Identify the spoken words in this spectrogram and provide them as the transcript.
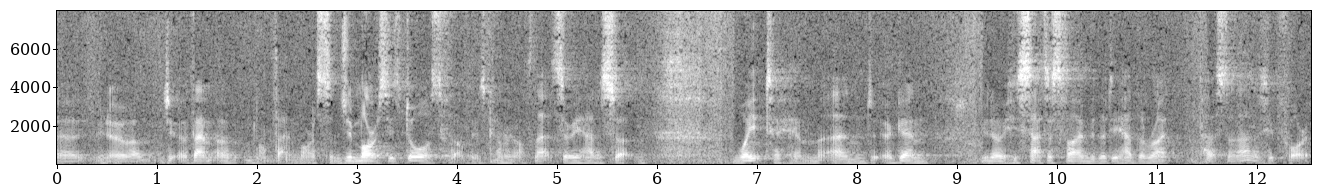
uh, you know, um, Van, uh, not Van Morrison, Jim Morris's Doors film. He was coming off that, so he had a certain weight to him. And again, you know, he satisfied me that he had the right personality for it.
